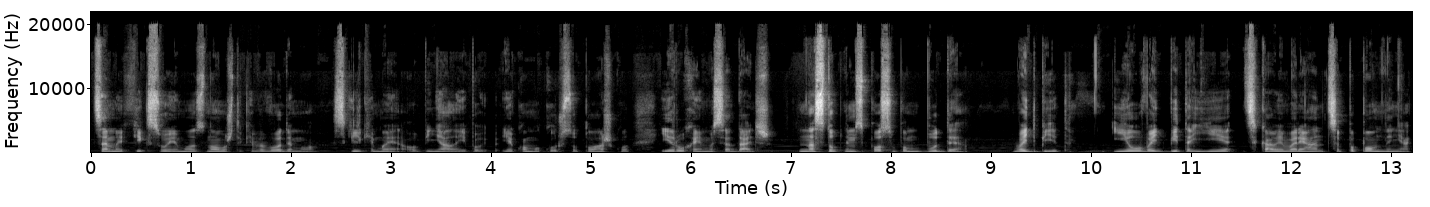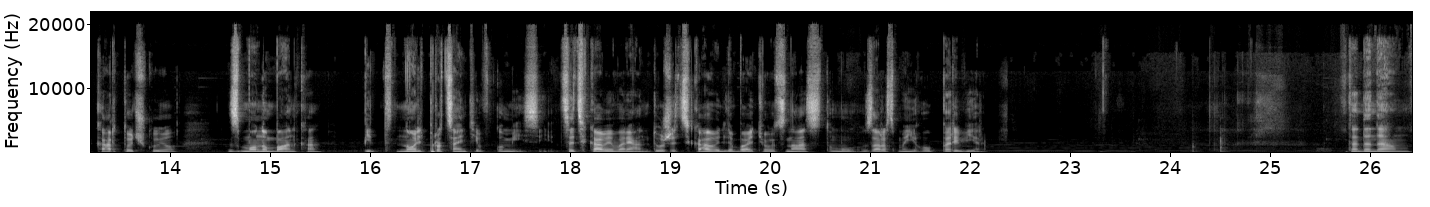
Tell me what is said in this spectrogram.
це ми фіксуємо. Знову ж таки, виводимо, скільки ми обміняли і по якому курсу плашку, і рухаємося далі. Наступним способом буде WhiteBit. І у WhiteBit є цікавий варіант: це поповнення карточкою з Монобанка під 0% комісії. Це цікавий варіант, дуже цікавий для багатьох з нас, тому зараз ми його перевіримо. Та-да-дам.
